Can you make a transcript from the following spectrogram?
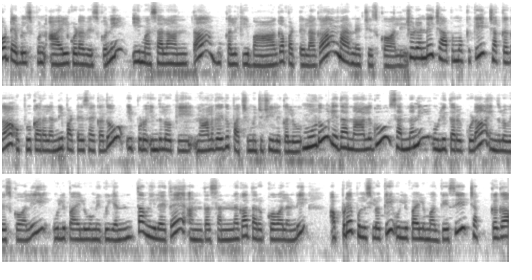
ఓ టేబుల్ స్పూన్ ఆయిల్ కూడా వేసుకొని ఈ మసాలా అంతా ముక్కలకి బాగా పట్టేలాగా మ్యారినేట్ చేసుకోవాలి. చూడండి చేప ముక్కకి చక్కగా ఉప్పు కారాలన్నీ పట్టేశాయి కదూ. ఇప్పుడు ఇందులోకి నాలుగైదు పచ్చిమిర్చి చీలికలు మూడు లేదా నాలుగు సన్నని ఉల్లి తరుగు కూడా ఇందులో వేసుకోవాలి. ఉల్లిపాయలు మీకు ఎంత వీలైతే అంత సన్నగా తరుక్కోవాలండి. అప్పుడే పులుసులోకి ఉల్లిపాయలు మగ్గేసి చక్కగా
